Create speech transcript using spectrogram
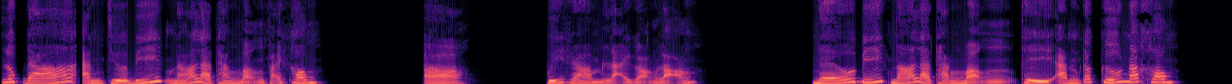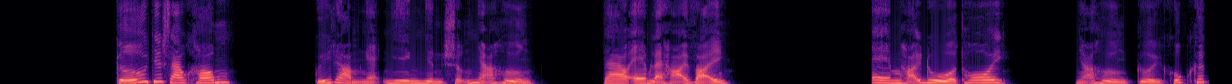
Lúc đó anh chưa biết nó là thằng Mận phải không? Ờ. Quý ròm lại gọn lõn. Nếu biết nó là thằng Mận thì anh có cứu nó không? Cứu chứ sao không? Quý ròm ngạc nhiên nhìn sững nhỏ Hường. Sao em lại hỏi vậy? Em hỏi đùa thôi. Nhỏ Hường cười khúc khích.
